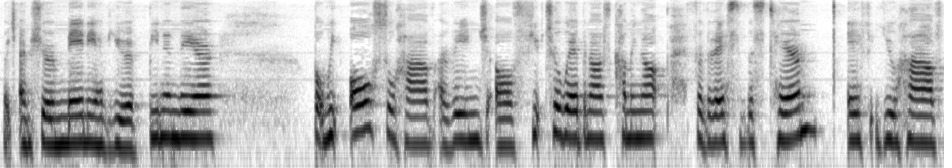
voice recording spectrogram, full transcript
which I'm sure many of you have been in there. But we also have a range of future webinars coming up for the rest of this term if you have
